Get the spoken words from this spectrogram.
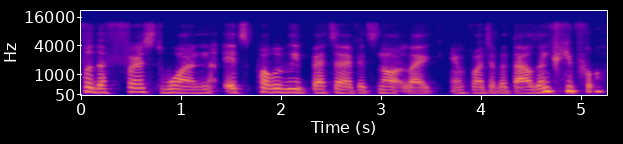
for the first one it's probably better if it's not like in front of a thousand people.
